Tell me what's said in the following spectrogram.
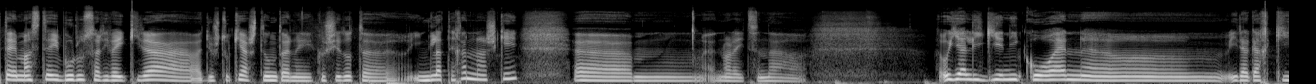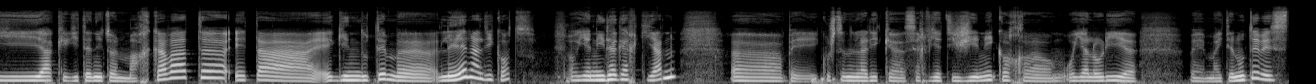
Eta emaztei buruz ari baikira, justuki, haste untan ikusi dut uh, Inglaterran, aski, uh, nora itzen da, Oia ligienikoen uh, iragarkiak egiten dituen marka bat, eta egin duten lehen aldikot, Oian iragarkian, uh, be, ikusten delarik uh, serviet higienik, hor, uh, oia lori, uh, maiten dute, bez,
